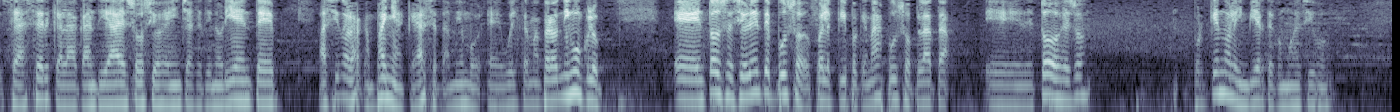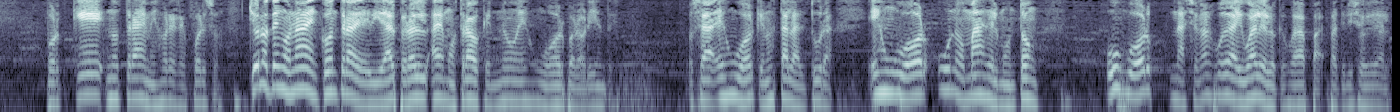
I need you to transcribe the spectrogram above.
se acerque a la cantidad de socios e hinchas que tiene Oriente, haciendo la campaña que hace también eh, Wilsterman, pero ningún club. Eh, entonces, si Oriente puso, fue el equipo que más puso plata de todos esos, ¿por qué no le invierte, como decimos? ¿Por qué no trae mejores refuerzos? Yo no tengo nada en contra de Vidal, pero él ha demostrado que no es un jugador para Oriente. O sea, es un jugador que no está a la altura. Es un jugador uno más del montón un jugador nacional juega igual de lo que juega Patricio Vidal.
